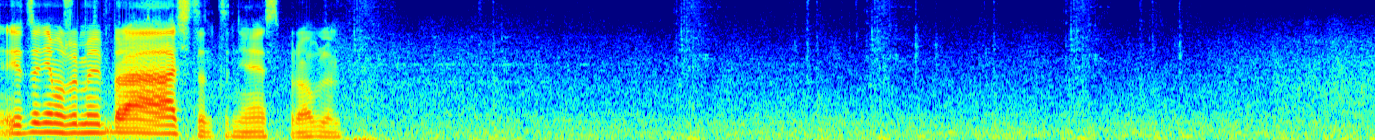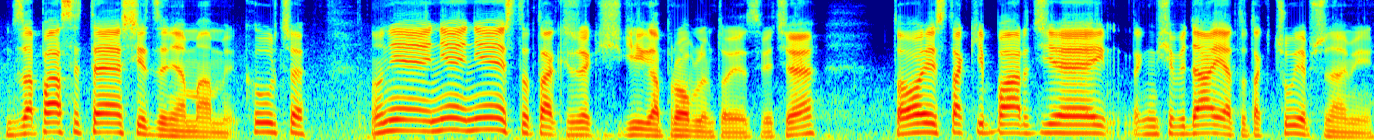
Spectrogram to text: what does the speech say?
jedzenie możemy brać, to, to nie jest problem. Zapasy też jedzenia mamy. Kurczę. No nie, nie, nie jest to tak, że jakiś giga problem to jest, wiecie? To jest takie bardziej, tak mi się wydaje, to tak czuję przynajmniej.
